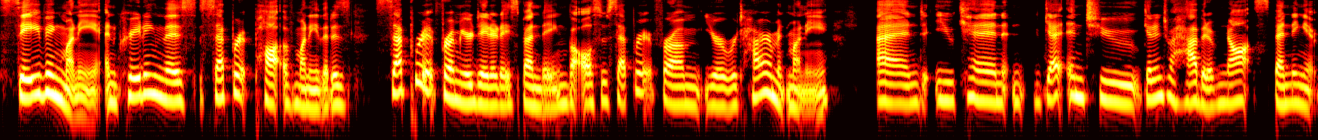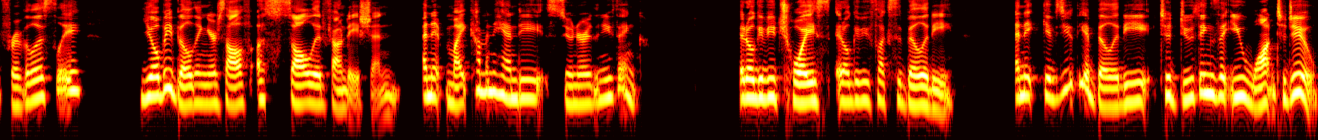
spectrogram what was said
saving money and creating this separate pot of money that is separate from your day to day spending, but also separate from your retirement money, and you can get into get into a habit of not spending it frivolously. You'll be building yourself a solid foundation and it might come in handy sooner than you think. It'll give you choice it'll give you flexibility and it gives you the ability to do things that you want to do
